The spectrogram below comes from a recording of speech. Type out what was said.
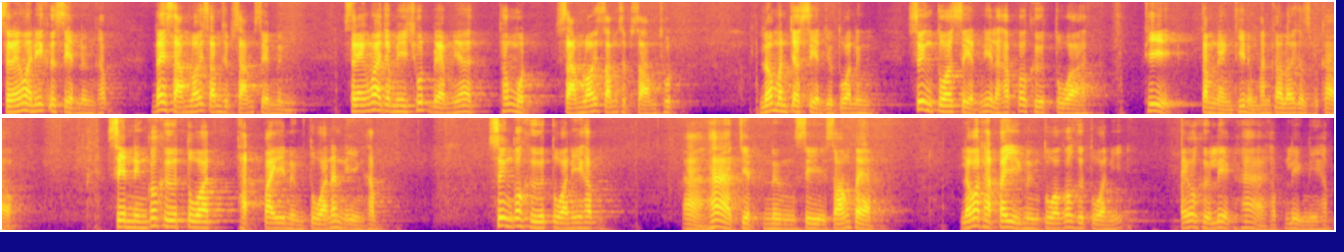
แสดงว่านนี้คือเศษหนึ่งครับ ได้สามร้อยสามสิบสามเศษหนึ่ง แสดงว่าจะมีชุดแบบนี้ทั้งหมดสามร้อยสามสิบสามชุด แล้วมันจะเศษอยู่ตัวหนึ่ง ซึ่งตัวเศษนี่แหละครับก็คือตัวที่ตำแหน่งที่หนึ่งพันเก้าร้อยเก้าสิบเก้าเศษหนึ่งก็คือตัวถัดไปหนึ่งตัวนั่นเองครับ ซึ่งก็คือตัวนี้ครับอ่าห้าเจ็ดหนึ่งสี่สองแปดแล้วก็ถัดไปอีกหนึ่งตัวก็คือตัวนี้ก็คือเลข5ครับเลขนี้ครับ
